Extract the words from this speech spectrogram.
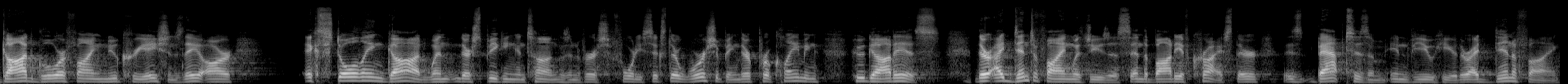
God glorifying new creations. They are extolling God when they're speaking in tongues in verse 46. They're worshiping, they're proclaiming who God is. They're identifying with Jesus and the body of Christ. There is baptism in view here. They're identifying.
